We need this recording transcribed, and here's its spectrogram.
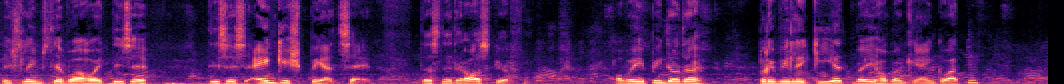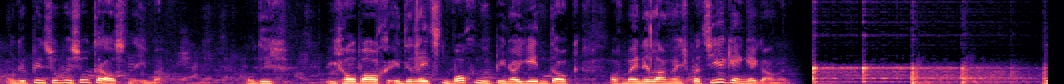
das Schlimmste war halt diese, dieses Eingesperrtsein, das nicht raus dürfen. Aber ich bin da der privilegiert, weil ich habe einen Kleingarten und ich bin sowieso draußen immer. Und ich, ich habe auch in den letzten Wochen, ich bin auch jeden Tag auf meine langen Spaziergänge gegangen. Die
